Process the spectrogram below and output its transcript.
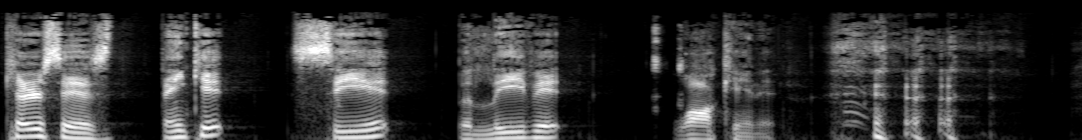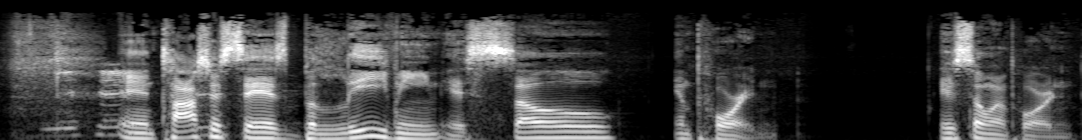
Carrie says, "Think it, see it, believe it, walk in it." mm-hmm. And Tasha mm-hmm. says, "Believing is so important." It's so important.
